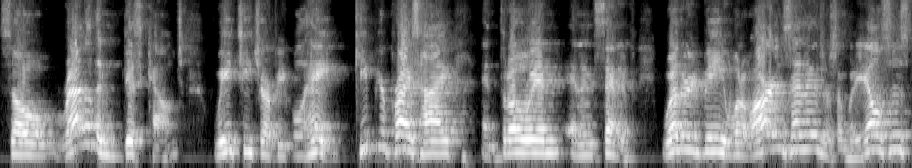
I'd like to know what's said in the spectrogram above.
So rather than discount, we teach our people, hey, keep your price high and throw in an incentive, whether it be one of our incentives or somebody else's,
